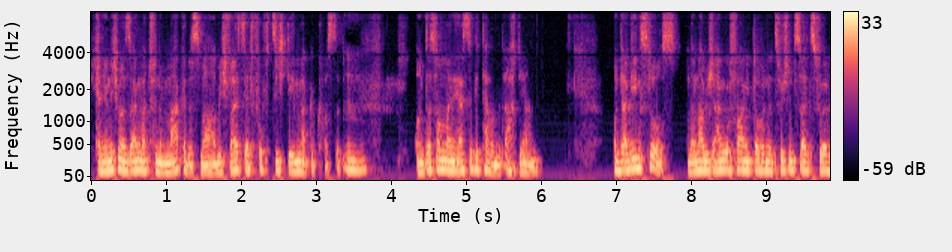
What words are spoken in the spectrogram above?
ich kann ja nicht mal sagen, was für eine Marke das war, aber ich weiß, die hat 50 D-Mark gekostet. Mhm. Und das war meine erste Gitarre mit acht Jahren. Und da ging's los. Und dann habe ich angefangen, ich glaube, in der Zwischenzeit zwölf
